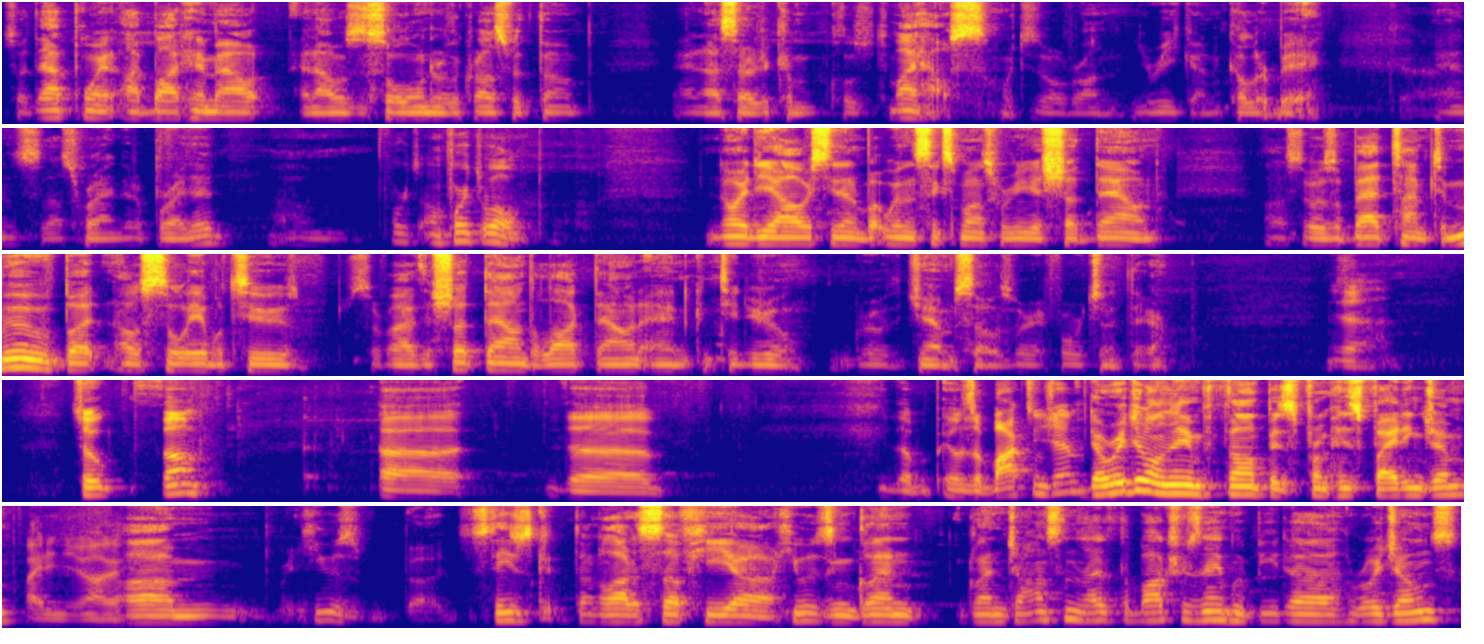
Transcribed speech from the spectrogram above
So at that point, I bought him out, and I was the sole owner of the CrossFit Thump. And I started to come closer to my house, which is over on Eureka and Cutler Bay. And so that's where I ended up where I did. Um, for- unfortunately, well, no idea, obviously, then, but within six months, we're going to get shut down. Uh, so it was a bad time to move, but I was still able to survive the shutdown, the lockdown, and continue to grow the gym. So I was very fortunate there. Yeah. So Thump, uh, the the it was a boxing gym. The original name Thump is from his fighting gym. Fighting gym. Okay. Um, he was uh, Steve's done a lot of stuff. He uh, he was in Glenn Glenn Johnson. That's the boxer's name who beat uh, Roy Jones.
